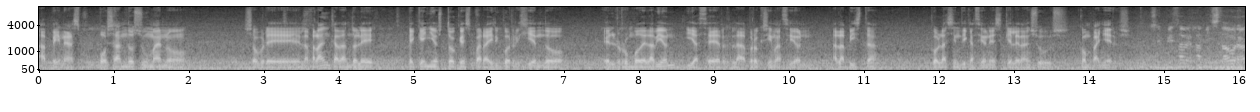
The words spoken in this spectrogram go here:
apenas posando su mano sobre la palanca, dándole pequeños toques para ir corrigiendo el rumbo del avión y hacer la aproximación a la pista con las indicaciones que le dan sus compañeros. Se empieza a ver la pista ahora.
